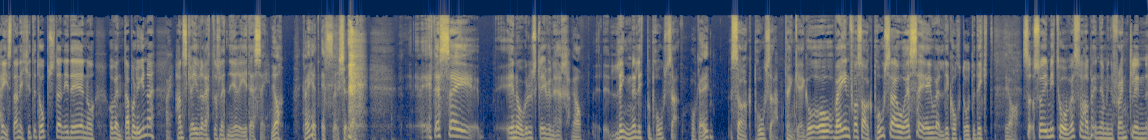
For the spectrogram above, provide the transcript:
heiste han ikke til topps, den ideen, og, og ventet på lynet. Nei. Han skrev det rett og slett ned i et essay. Ja, hva er et essay? jeg? Et essay er noe du skriver ned. Ja, Ligner litt på prosa. OK. Sakprosa, tenker jeg. Og, og veien fra sakprosa og essay er jo veldig kort og til dikt. Ja. Så, så i mitt hode så har Benjamin Franklin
